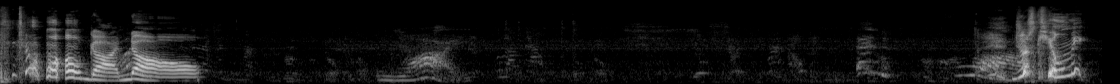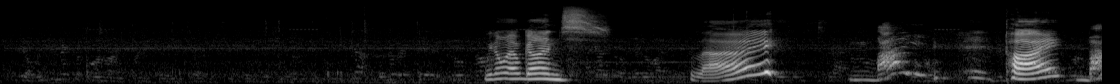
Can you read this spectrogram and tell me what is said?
oh God, no. Why? Just kill me. We don't have guns. Fly, Bye. pie, Bye.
